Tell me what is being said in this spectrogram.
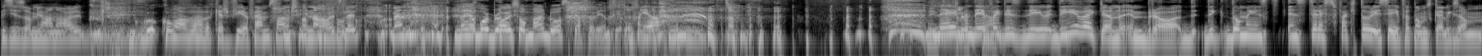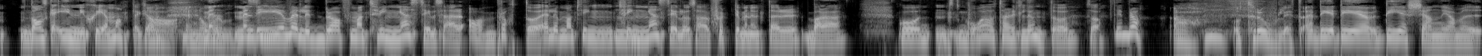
Precis som Johanna har, kommer att ha väl kanske fyra, fem snart innan året är slut. Men När jag mår bra i sommar, då skaffar vi en till. ja. Nej men det är faktiskt, det är, det är verkligen en bra, de, de är en, stressfaktor i sig för att de ska liksom, de ska in i schemat liksom. Ja. Men, men det är väldigt bra för man tvingas till så här avbrott då, eller man tving, tvingas till att så här 40 minuter bara gå, gå och ta det lite lugnt och så. Det är bra. Ja, otroligt. Äh, Det, det, det känner jag mig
